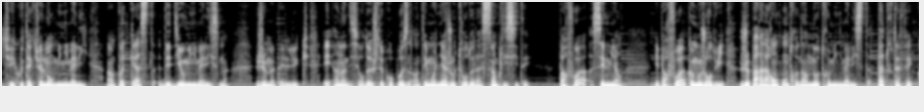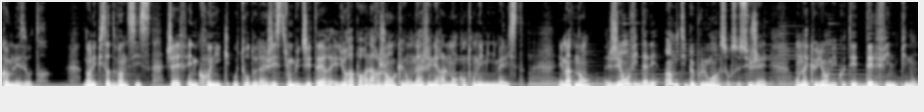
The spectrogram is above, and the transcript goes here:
tu écoutes actuellement Minimali, un podcast dédié au minimalisme. Je m'appelle Luc et un lundi sur deux, je te propose un témoignage autour de la simplicité. Parfois, c'est le mien. Et parfois, comme aujourd'hui, je pars à la rencontre d'un autre minimaliste pas tout à fait comme les autres. Dans l'épisode 26, j'avais fait une chronique autour de la gestion budgétaire et du rapport à l'argent que l'on a généralement quand on est minimaliste. Et maintenant, j'ai envie d'aller un petit peu plus loin sur ce sujet en accueillant à mes côtés Delphine Pinon.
